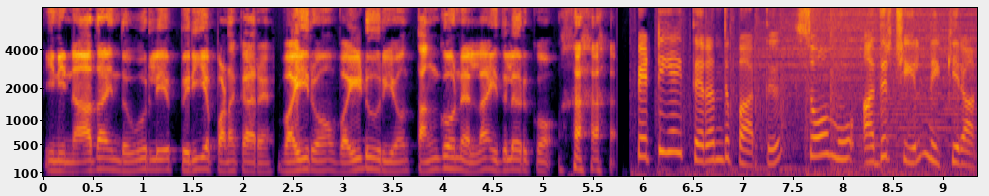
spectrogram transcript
இனி நான் தான் இந்த ஊர்லயே பெரிய பணக்காரன். வைரம் வைடூரியம் தங்கம்னு எல்லாம் இதுல இருக்கும். பெட்டியை திறந்து பார்த்து சோமு அதிர்ச்சியில் நிற்கிறான்.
